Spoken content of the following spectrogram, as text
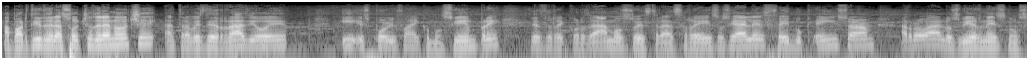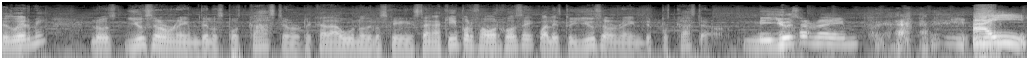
a partir de las 8 de la noche, a través de Radio E y Spotify, como siempre. Les recordamos nuestras redes sociales, Facebook e Instagram, arroba los viernes no se duerme. Los username de los podcasters de cada uno de los que están aquí. Por favor, José, ¿cuál es tu username de podcaster? Mi username Ahí.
